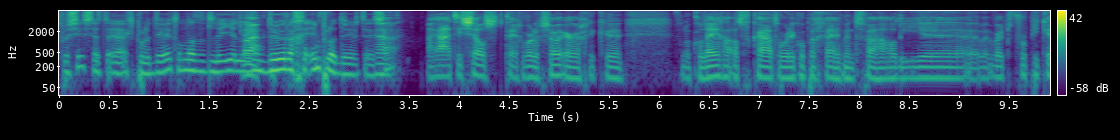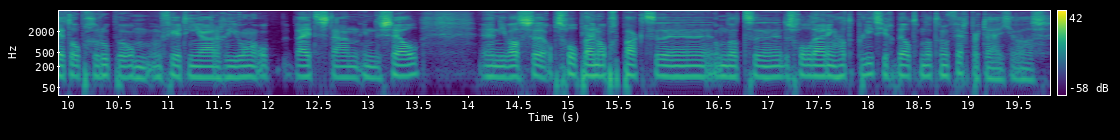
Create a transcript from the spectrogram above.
precies. Het eh, explodeert omdat het langdurig geïmplodeerd is. Ja. Nou ja, het is zelfs tegenwoordig zo erg. Ik, eh, van een collega-advocaat hoorde ik op een gegeven moment het verhaal. Die eh, werd voor piket opgeroepen om een 14-jarige jongen op, bij te staan in de cel. En die was eh, op het schoolplein opgepakt omdat de schoolleiding had de politie gebeld omdat er een vechtpartijtje was.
